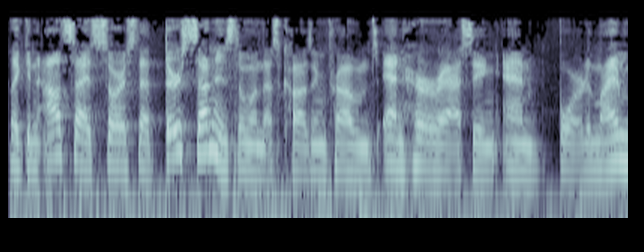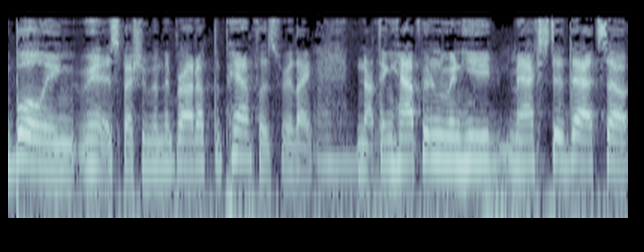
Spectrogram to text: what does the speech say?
like an outside source, that their son is the one that's causing problems and harassing and borderline bullying, especially when they brought up the pamphlets. We're like, mm-hmm. nothing happened when he Max did that. So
